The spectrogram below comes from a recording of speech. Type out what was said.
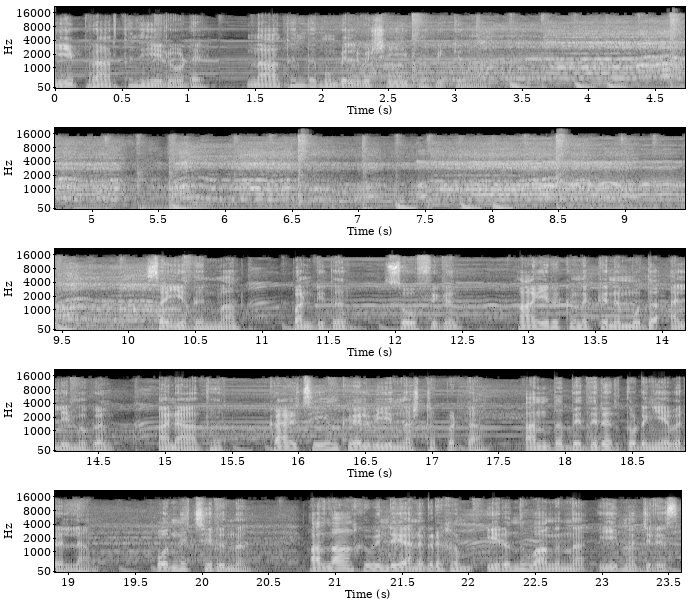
ഈ പ്രാർത്ഥനയിലൂടെ നാഥന്റെ മുമ്പിൽ വിഷയീഭവിക്കുന്നു. സയ്യിദന്മാർ പണ്ഡിതർ സൂഫികൾ ആയിരക്കണക്കിന് മുത അല്ലിമുകൾ അനാഥർ കാഴ്ചയും കേൾവിയും നഷ്ടപ്പെട്ട അന്ധബദിരർ തുടങ്ങിയവരെല്ലാം ഒന്നിച്ചിരുന്ന് അള്ളാഹുവിന്റെ അനുഗ്രഹം ഇരുന്നു വാങ്ങുന്ന ഈ മജ്ലിസ്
